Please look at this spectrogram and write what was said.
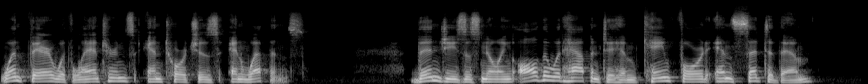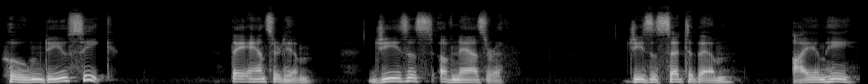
went there with lanterns and torches and weapons. Then Jesus, knowing all that would happen to him, came forward and said to them, Whom do you seek? They answered him, Jesus of Nazareth. Jesus said to them, I am he.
